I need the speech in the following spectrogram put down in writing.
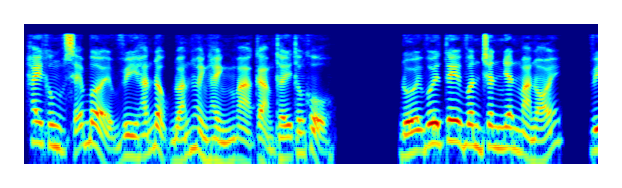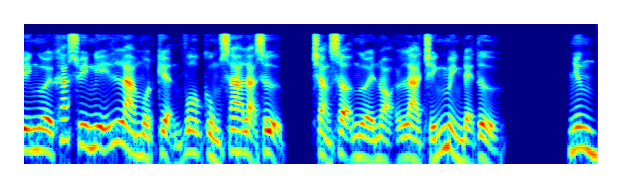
hay không sẽ bởi vì hắn độc đoán hoành hành mà cảm thấy thống khổ. Đối với Tê Vân chân nhân mà nói, vì người khác suy nghĩ là một kiện vô cùng xa lạ sự, chẳng sợ người nọ là chính mình đệ tử. Nhưng,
